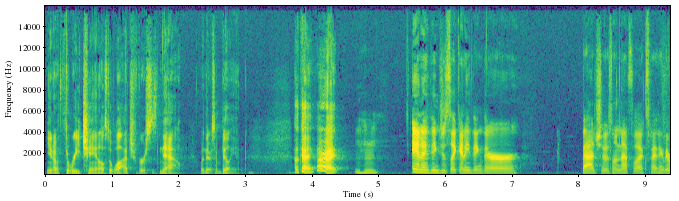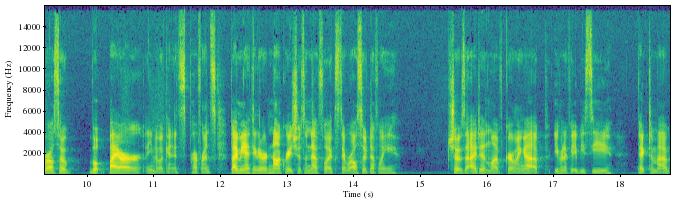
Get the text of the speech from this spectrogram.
you know, three channels to watch versus now when there's a billion. Okay, all right. Mm-hmm. And I think just like anything, there are bad shows on Netflix, but I think there were also, well, by our, you know, again, it's preference. But I mean, I think there are not great shows on Netflix. There were also definitely shows that I didn't love growing up, even if ABC picked them up.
